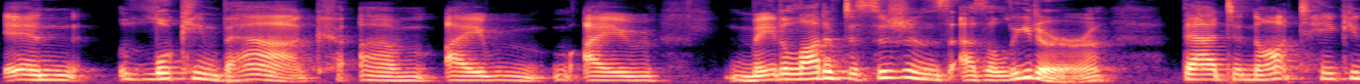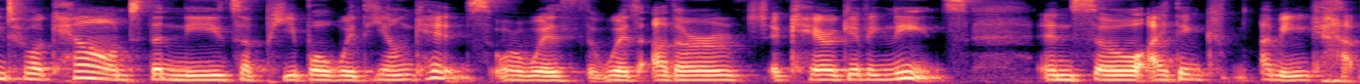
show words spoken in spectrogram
In looking back, um, I I made a lot of decisions as a leader that did not take into account the needs of people with young kids or with with other caregiving needs. And so I think, I mean, ha-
